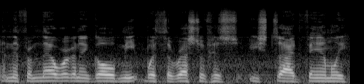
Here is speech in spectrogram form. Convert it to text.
and then from there, we're going to go meet with the rest of his East Side family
